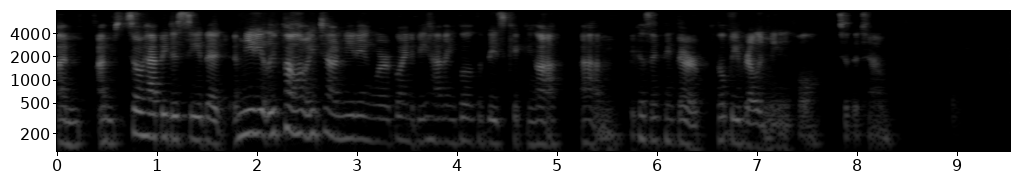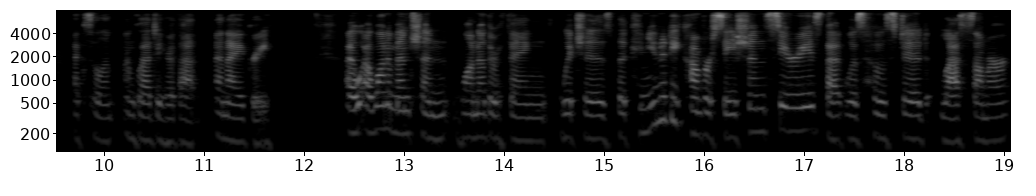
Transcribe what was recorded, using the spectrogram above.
I'm I'm so happy to see that immediately following town meeting we're going to be having both of these kicking off um, because I think they're they'll be really meaningful to the town. Excellent. I'm glad to hear that, and I agree. I, I want to mention one other thing, which is the community conversation series that was hosted last summer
